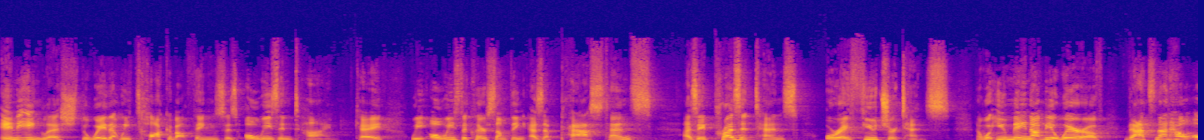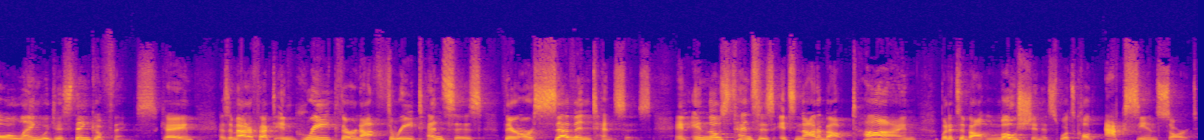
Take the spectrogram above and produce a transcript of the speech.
In English, the way that we talk about things is always in time, okay? We always declare something as a past tense, as a present tense, or a future tense. Now, what you may not be aware of, that's not how all languages think of things, okay? As a matter of fact, in Greek, there are not three tenses, there are seven tenses. And in those tenses, it's not about time, but it's about motion. It's what's called Aktionsart.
